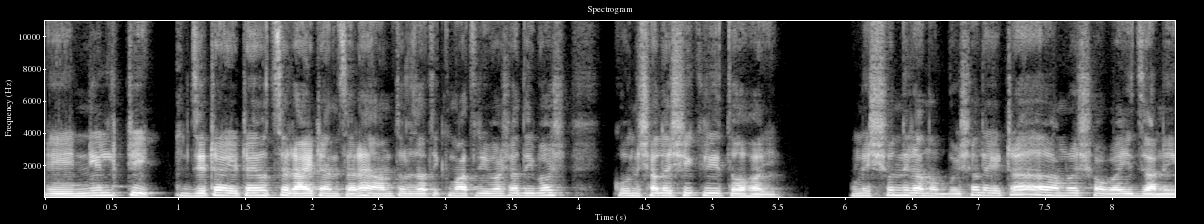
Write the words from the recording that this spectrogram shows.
এই নীলটিক যেটা, এটাই হচ্ছে রাইট অ্যান্সার হ্যাঁ? আন্তর্জাতিক মাতৃভাষা দিবস কোন সালে স্বীকৃত হয়? উনিশশো নিরানব্বই সালে, এটা আমরা সবাই জানি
